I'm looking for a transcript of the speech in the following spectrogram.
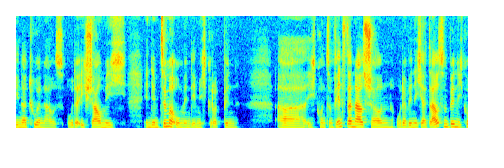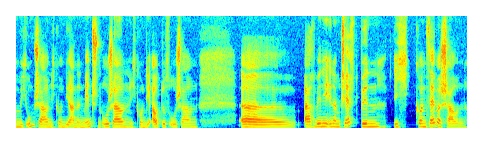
die Natur hinaus oder ich schaue mich in dem Zimmer um, in dem ich gerade bin. Äh, ich kann zum Fenster hinausschauen oder wenn ich ja draußen bin, ich kann mich umschauen, ich kann die anderen Menschen anschauen, ich kann die Autos anschauen. Äh, auch wenn ich in einem Geschäft bin, ich kann selber schauen.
